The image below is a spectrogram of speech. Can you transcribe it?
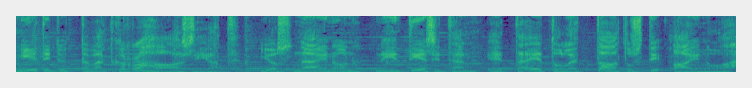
Mietityttävätkö raha-asiat? Jos näin on, niin tiesithän, että et ole taatusti ainoa.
